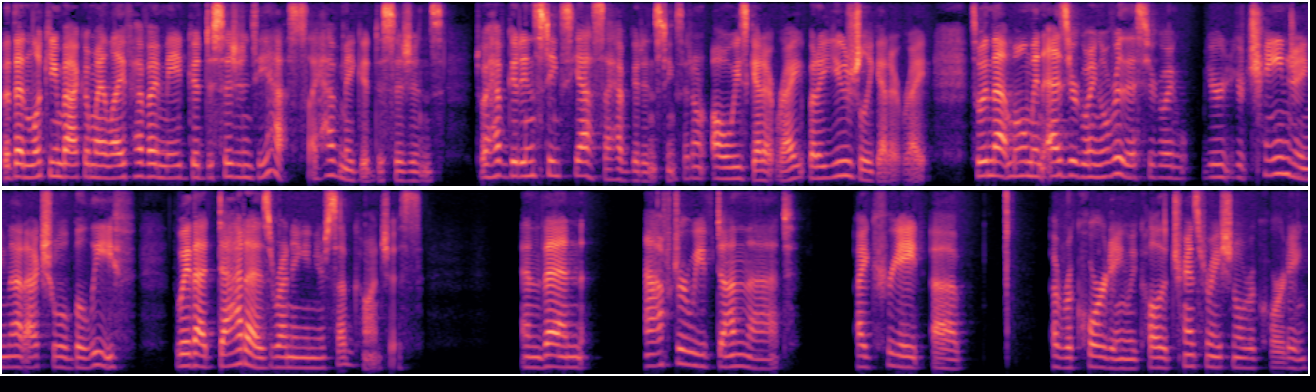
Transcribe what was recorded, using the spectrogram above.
But then looking back on my life, have I made good decisions? Yes, I have made good decisions. Do I have good instincts? Yes, I have good instincts. I don't always get it right, but I usually get it right. So in that moment as you're going over this, you're going you're you're changing that actual belief, the way that data is running in your subconscious. And then after we've done that, I create a a recording. We call it a transformational recording,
